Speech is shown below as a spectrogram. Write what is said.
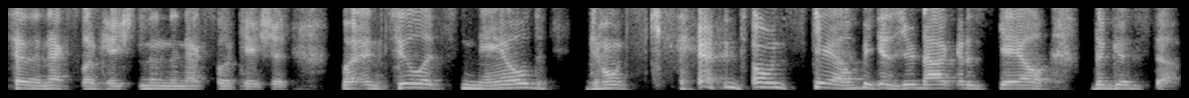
to the next location, then the next location. But until it's nailed, don't scale, don't scale because you're not going to scale the good stuff.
